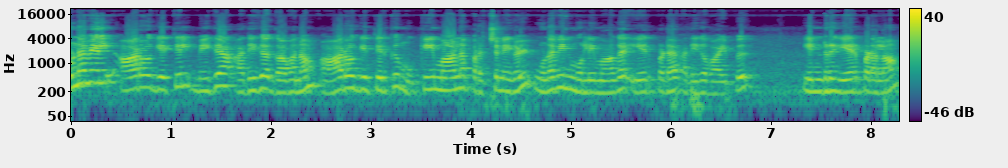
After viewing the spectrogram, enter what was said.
உணவில் ஆரோக்கியத்தில் மிக அதிக கவனம் ஆரோக்கியத்திற்கு முக்கியமான பிரச்சனைகள் உணவின் மூலியமாக ஏற்பட அதிக வாய்ப்பு இன்று ஏற்படலாம்.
